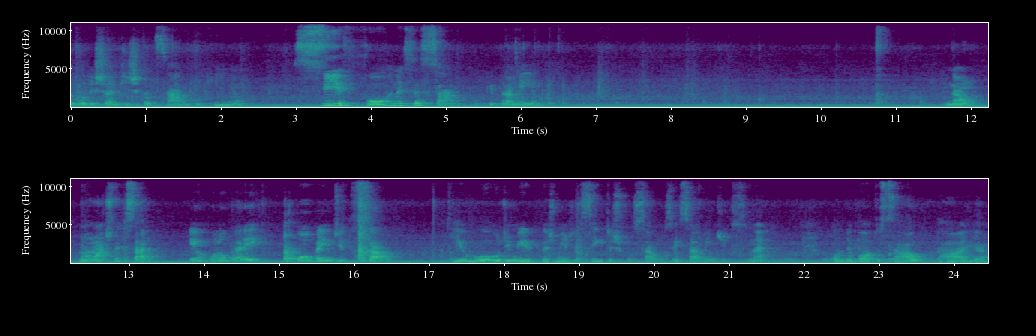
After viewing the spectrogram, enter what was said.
Eu vou deixar descansar um pouquinho, se for necessário, porque pra mim não, não acho necessário. Eu colocarei o bendito sal. Eu morro de medo das minhas receitas com sal, vocês sabem disso, né? Quando eu boto sal, talha.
